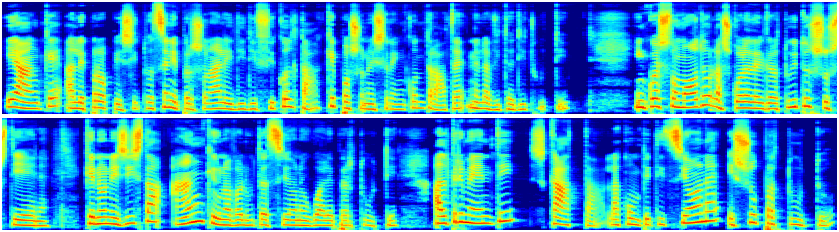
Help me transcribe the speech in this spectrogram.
e anche alle proprie situazioni personali di difficoltà che possono essere incontrate nella vita di tutti. In questo modo la scuola del gratuito sostiene che non esista anche una valutazione uguale per tutti, altrimenti scatta la competizione e soprattutto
